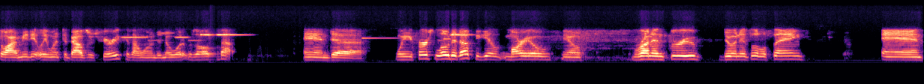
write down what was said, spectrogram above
so I immediately went to Bowser's Fury because I wanted to know what it was all about. And uh, when you first load it up, you get Mario, you know, running through doing his little thing, and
